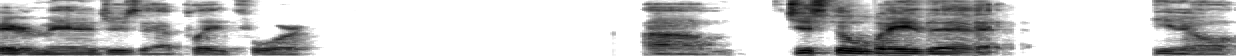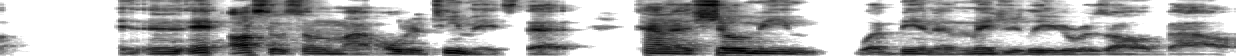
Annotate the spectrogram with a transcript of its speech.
favorite managers that I played for. Um, just the way that you know and also some of my older teammates that kind of showed me what being a major leaguer was all about.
